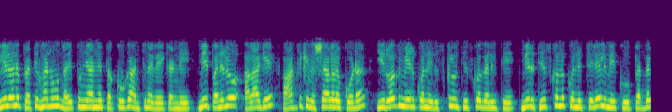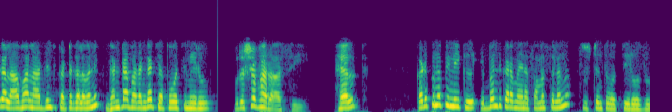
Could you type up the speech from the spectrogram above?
మీలోని ప్రతిభను నైపుణ్యాన్ని తక్కువగా అంచనా వేయకండి. మీ పనిలో అలాగే ఆర్థిక విషయాలలో కూడా ఈ రోజు మీరు కొన్ని రిస్కులను తీసుకోగలిగితే మీరు తీసుకున్న కొన్ని చర్యలు మీకు పెద్దగా లాభాలను ఆర్జించి పెట్టగలవని ఘంటాపదంగా చెప్పవచ్చు మీరు. వృషభ రాశి హెల్త్. కడుపు నొప్పి మీకు ఇబ్బందికరమైన సమస్యలను సృష్టించవచ్చు ఈరోజు.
